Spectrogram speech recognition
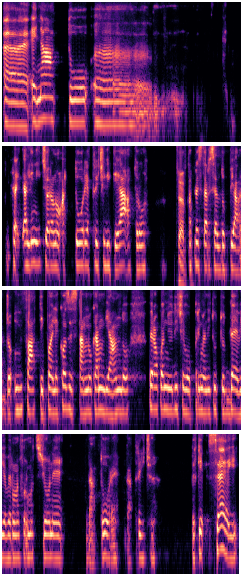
eh, è nato... Eh, cioè, all'inizio erano attori, attrici di teatro, certo. a prestarsi al doppiaggio. Infatti poi le cose stanno cambiando, però quando io dicevo prima di tutto devi avere una formazione da attore, da attrice, perché sei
